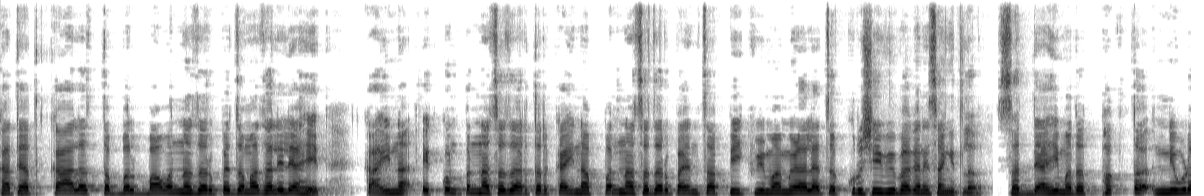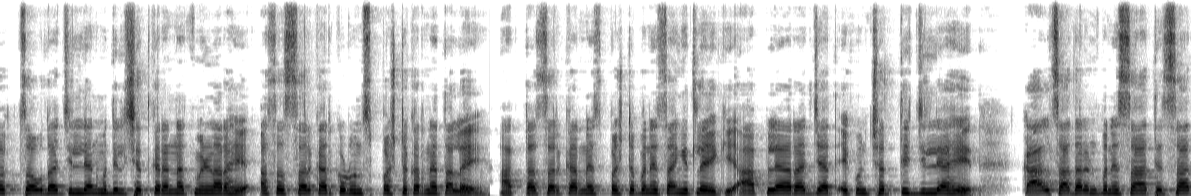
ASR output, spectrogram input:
खात्यात कालच तब्बल बावन्न हजार रुपये जमा झालेले आहेत. काहींना एकोणपन्नास हजार तर काहींना पन्नास हजार रुपयांचा पीक विमा मिळाल्याचं कृषी विभागाने सांगितलं. सध्या ही मदत फक्त निवडक चौदा जिल्ह्यांमधील शेतकऱ्यांनाच मिळणार आहे असं सरकारकडून स्पष्ट करण्यात आलंय. आता सरकारने स्पष्टपणे सांगितलंय की आपल्या राज्यात एकूण छत्तीस जिल्हे आहेत. काल साधारणपणे सहा ते सात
